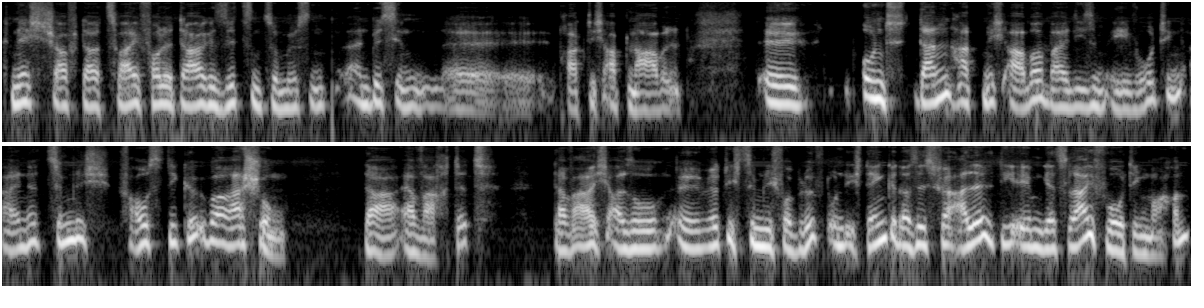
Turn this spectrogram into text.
Knechtschaft, da zwei volle Tage sitzen zu müssen, ein bisschen äh, praktisch abnabeln. Und dann hat mich aber bei diesem E-Voting eine ziemlich faustdicke Überraschung da erwartet. Da war ich also äh, wirklich ziemlich verblüfft und ich denke, das ist für alle, die eben jetzt Live-Voting machen,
